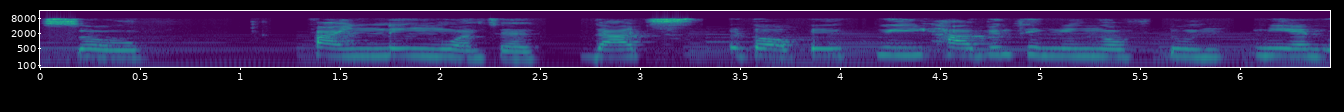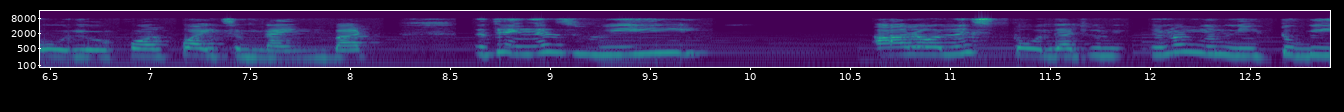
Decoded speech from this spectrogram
So, finding oneself. That's a topic we have been thinking of doing, me and Oreo, for quite some time. But the thing is, we are always told that you you know you need to be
